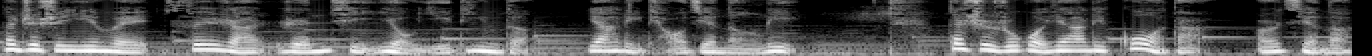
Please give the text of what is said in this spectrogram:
那这是因为虽然人体有一定的压力调节能力，但是如果压力过大，而且呢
